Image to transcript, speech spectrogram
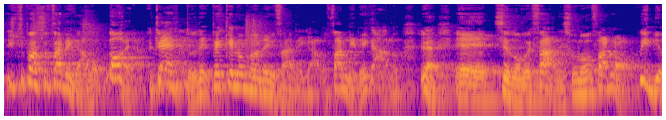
ti posso fare regalo? Boia, certo, perché non me lo devi fare regalo? Fammi regalo. Cioè, eh, se lo vuoi fare, se lo vuoi fare no. Quindi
